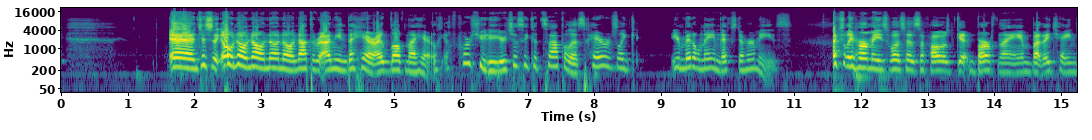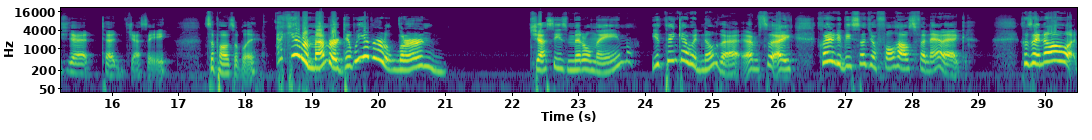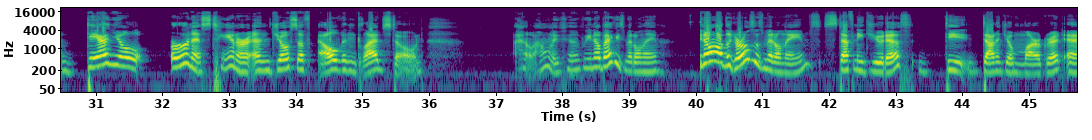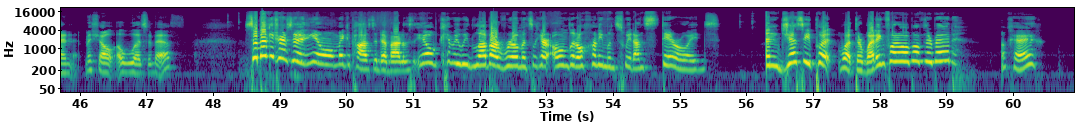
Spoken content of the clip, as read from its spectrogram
And just like, oh no, no, no, no, not the. I mean, the hair. I love my hair. Like, of course you do. You're Jesse Katsopolis. Hair is like your middle name next to Hermes. Actually, Hermes was his supposed get birth name, but they changed it to Jesse, supposedly. I can't remember. Did we ever learn Jesse's middle name? You'd think I would know that. I'm so I claim to be such a Full House fanatic because I know Daniel Ernest Tanner and Joseph Alvin Gladstone. I don't, I don't even think we know Becky's middle name. We know all the girls' middle names: Stephanie Judith, D- Donna Jo Margaret, and Michelle Elizabeth. So Becky tries to, you know, make a positive out of this. You know, Kimmy, we love our room. It's like our own little honeymoon suite on steroids. And Jesse put what their wedding photo above their bed. Okay.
